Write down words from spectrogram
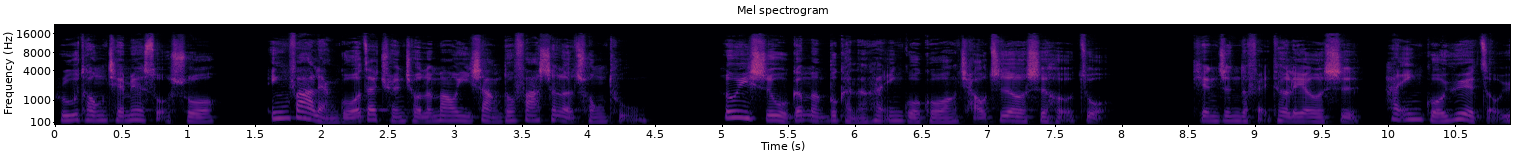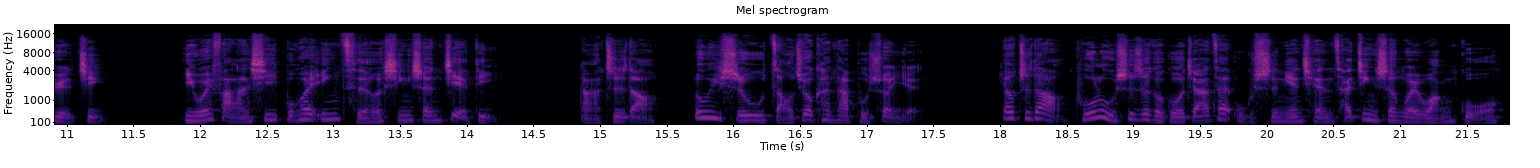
如同前面所说，英法两国在全球的贸易上都发生了冲突，路易十五根本不可能和英国国王乔治二世合作。天真的腓特烈二世和英国越走越近，以为法兰西不会因此而心生芥蒂。哪知道，路易十五早就看他不顺眼。要知道，普鲁士这个国家在五十年前才晋升为王国，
